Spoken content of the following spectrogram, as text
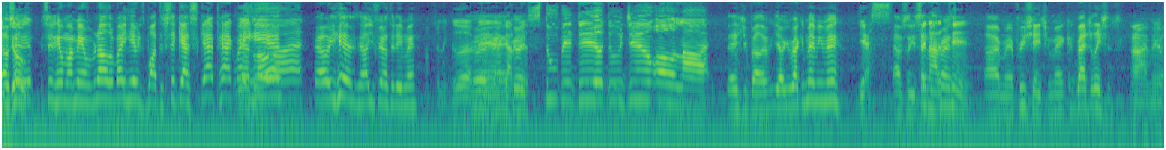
Let's Yo, go. Sitting, sitting here with my man Ronaldo right here. We just bought the sick ass scat pack right yes, here. Lord. Hell yeah. How you feeling today, man? I'm feeling good, Good, man. man, Got me a stupid deal through Jim. Oh, Lord. Thank you, brother. Yo, you recommend me, man? Yes. Absolutely. 10 Send your out of friends. 10. All right, man. Appreciate you, man. Congratulations. All right, man.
